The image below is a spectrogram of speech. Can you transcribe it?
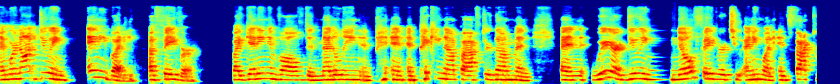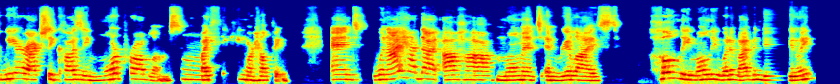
And we're not doing anybody a favor by getting involved and meddling and, and, and picking up after them and and we are doing no favor to anyone. In fact we are actually causing more problems mm. by thinking we're helping. And when i had that aha moment and realized holy moly what have i been do- doing?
